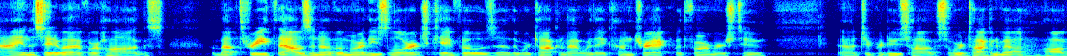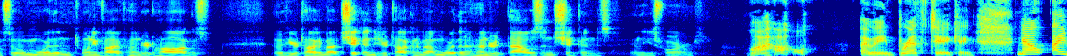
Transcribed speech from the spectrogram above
uh, in the state of Iowa for hogs. About 3,000 of them are these large CAFOs uh, that we're talking about where they contract with farmers to uh, to produce hogs. So we're talking about hogs, so more than 2,500 hogs if you're talking about chickens, you're talking about more than 100,000 chickens in these farms. Wow. I mean, breathtaking. Now, I,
